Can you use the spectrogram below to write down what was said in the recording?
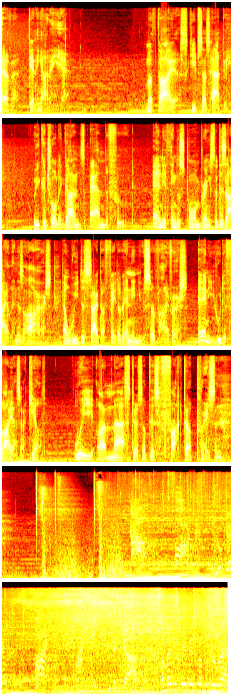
ever getting out of here. Matthias keeps us happy. We control the guns and the food. Anything the storm brings to this island is ours, and we decide the fate of any new survivors. Any who defy us are killed. We are masters of this fucked up prison. Fine. Fine. Just do the job. How many came in from the new rack?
